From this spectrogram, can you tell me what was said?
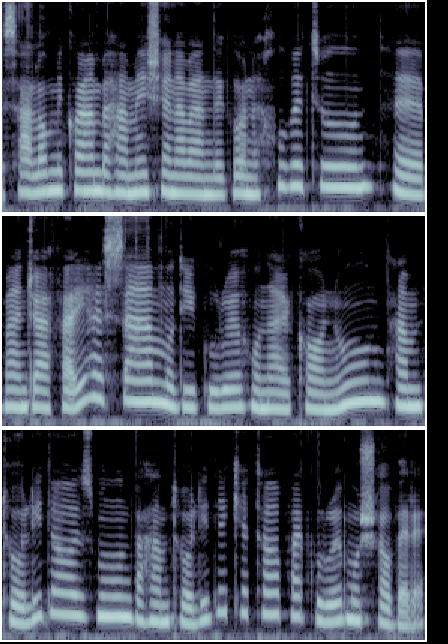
سلام می‌کنم به همه شنوندگان خوبتون. من جعفری هستم مدیر گروه هنر کانون هم تولید آزمون و هم تولید کتاب و گروه مشاوره.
